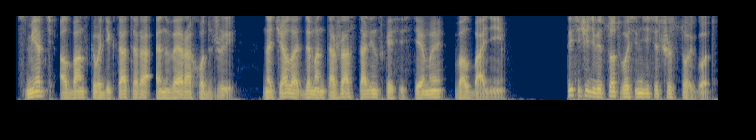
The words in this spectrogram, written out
Смерть албанского диктатора Энвера Ходжи. Начало демонтажа сталинской системы в Албании. 1986 год.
